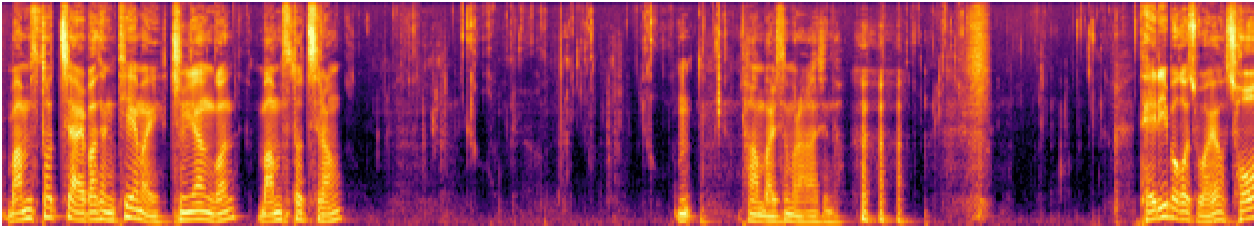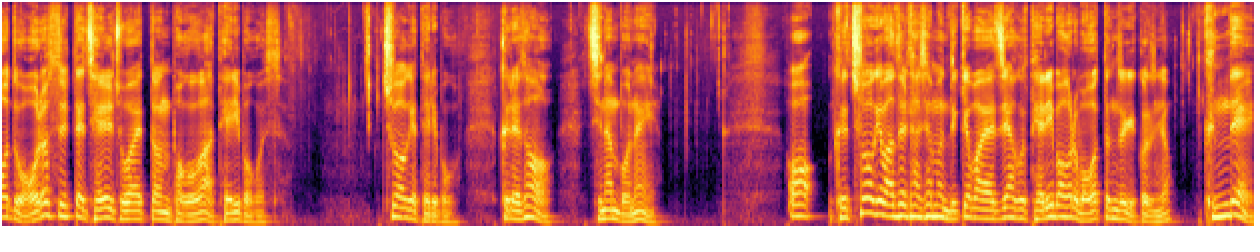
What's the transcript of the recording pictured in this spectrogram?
맘스터치 알바생 TMI. 중요한 건 맘스터치랑 음, 다음 말씀을 안 하신다. 대리버거 좋아요. 저도 어렸을 때 제일 좋아했던 버거가 대리버거였어요. 추억의 대리버거. 그래서 지난번에 어, 그 추억의 맛을 다시 한번 느껴봐야지 하고 대리버거를 먹었던 적이 있거든요. 근데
